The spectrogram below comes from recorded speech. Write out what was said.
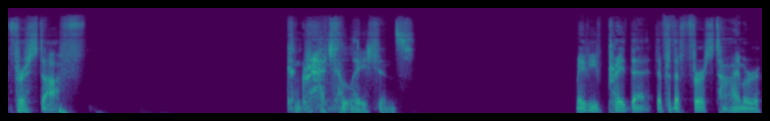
first off, congratulations. Maybe you've prayed that for the first time or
